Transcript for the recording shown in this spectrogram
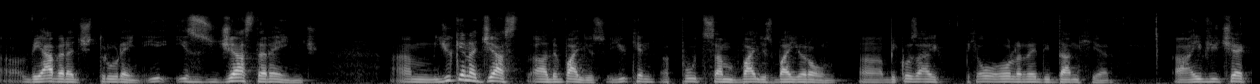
uh, the average true range. It is just a range. Um, you can adjust uh, the values. You can uh, put some values by your own uh, because I already done here. Uh, if you check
